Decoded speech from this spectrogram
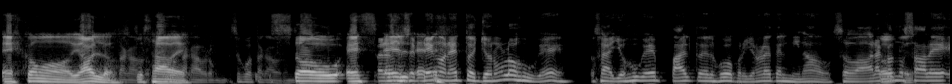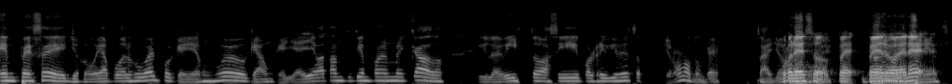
es como, diablo, tú sabes. Ese juego está cabrón. So, es Pero el, bien honesto, yo no lo jugué. O sea, yo jugué parte del juego, pero yo no lo he terminado. So, ahora cuando sale en PC, yo lo voy a poder jugar porque es un juego que aunque ya lleva tanto tiempo en el mercado y lo he visto así por reviews y esto, yo no lo toqué. Por eso, pero, eres,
